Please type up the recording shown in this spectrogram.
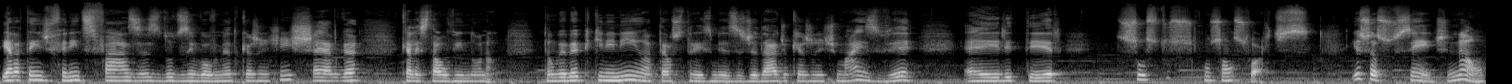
e ela tem diferentes fases do desenvolvimento que a gente enxerga que ela está ouvindo ou não. Então, o bebê pequenininho, até os três meses de idade, o que a gente mais vê é ele ter sustos com sons fortes. Isso é suficiente? Não,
